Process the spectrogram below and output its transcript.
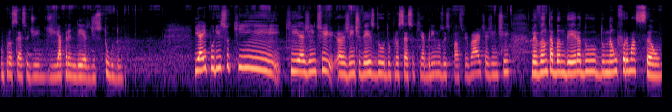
o processo de, de aprender, de estudo. E aí por isso que, que a gente, a gente desde o do processo que abrimos o Espaço Vivarte, a gente levanta a bandeira do, do não formação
